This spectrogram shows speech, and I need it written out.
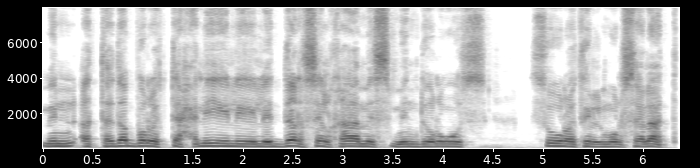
من التدبر التحليلي للدرس الخامس من دروس سورة المرسلات.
